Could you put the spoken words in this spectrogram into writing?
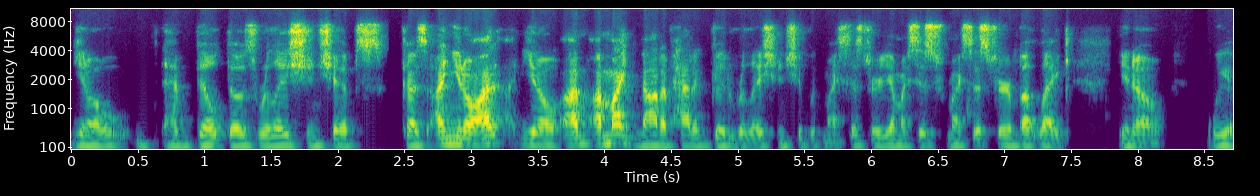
you know have built those relationships because i you know i you know I, I might not have had a good relationship with my sister yeah my sister my sister but like you know we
